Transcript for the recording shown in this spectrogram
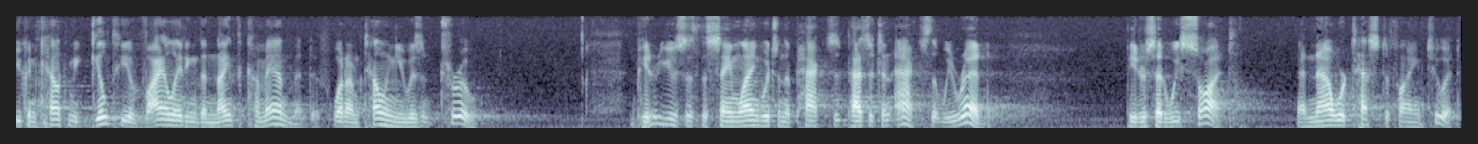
You can count me guilty of violating the ninth commandment if what I'm telling you isn't true. Peter uses the same language in the passage in Acts that we read. Peter said, We saw it, and now we're testifying to it.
